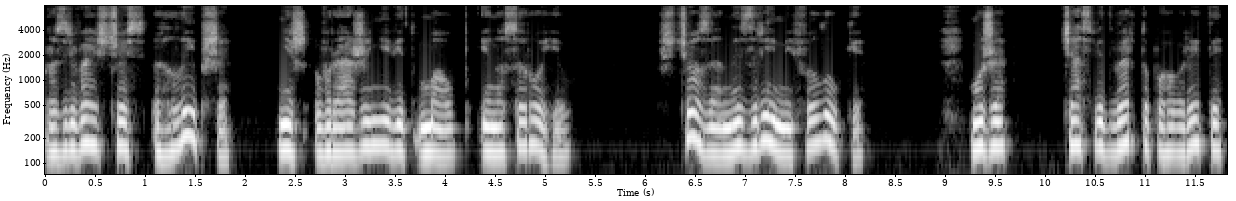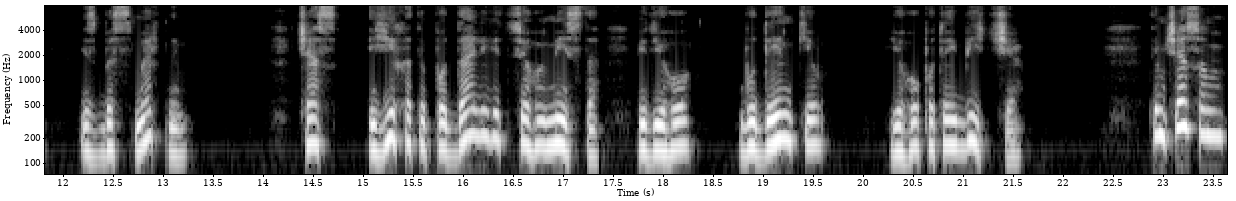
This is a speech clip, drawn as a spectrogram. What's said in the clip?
прозріває щось глибше, ніж враження від мавп і носорогів. Що за незримі филуки? Може, час відверто поговорити із безсмертним? Час їхати подалі від цього міста, від його будинків, його потойбіччя. Тим часом,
